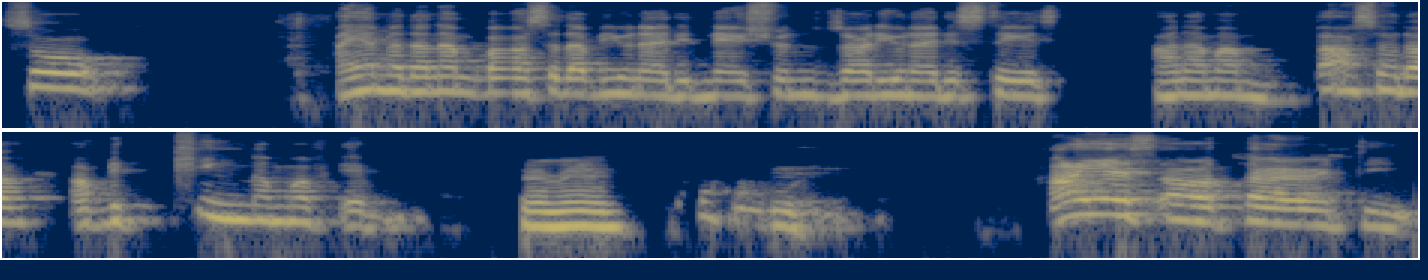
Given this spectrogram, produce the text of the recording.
So I am not an ambassador of the United Nations or the United States, and I'm ambassador of the kingdom of heaven. Amen. Highest authority.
